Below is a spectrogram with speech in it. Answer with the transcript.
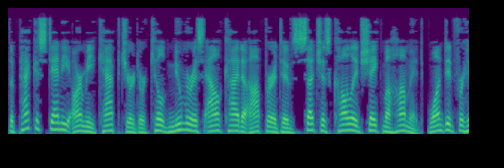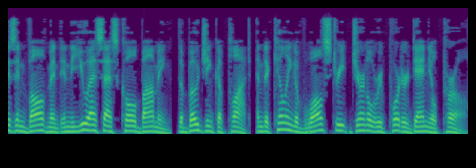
the Pakistani army captured or killed numerous al-Qaeda operatives such as Khalid Sheikh Mohammed, wanted for his involvement in the USS Cole bombing, the Bojinka plot, and the killing of Wall Street Journal reporter Daniel Pearl.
